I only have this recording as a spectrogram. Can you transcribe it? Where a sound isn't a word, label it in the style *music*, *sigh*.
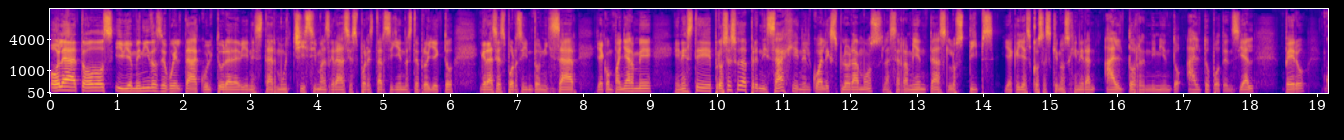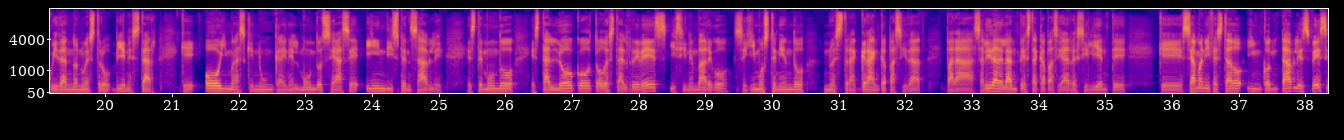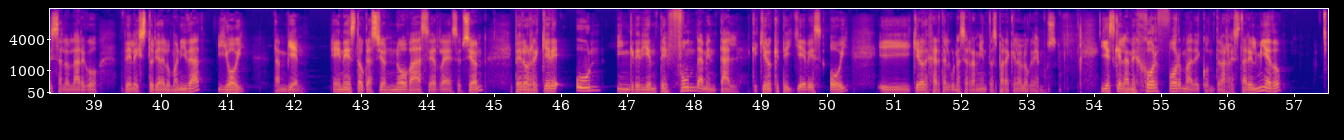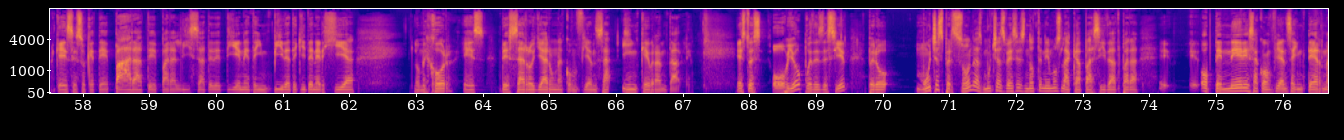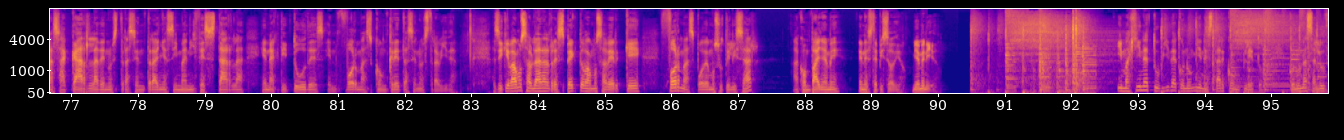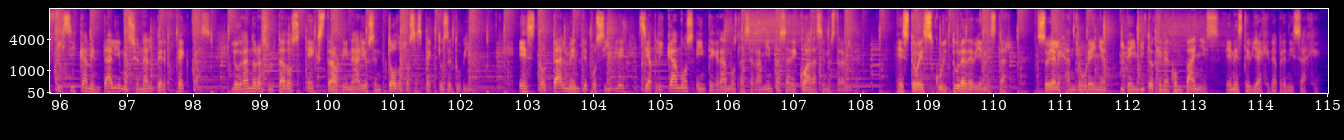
Hola a todos y bienvenidos de vuelta a Cultura de Bienestar. Muchísimas gracias por estar siguiendo este proyecto. Gracias por sintonizar y acompañarme en este proceso de aprendizaje en el cual exploramos las herramientas, los tips y aquellas cosas que nos generan alto rendimiento, alto potencial pero cuidando nuestro bienestar, que hoy más que nunca en el mundo se hace indispensable. Este mundo está loco, todo está al revés y sin embargo seguimos teniendo nuestra gran capacidad para salir adelante, esta capacidad resiliente que se ha manifestado incontables veces a lo largo de la historia de la humanidad y hoy también. En esta ocasión no va a ser la excepción, pero requiere un ingrediente fundamental que quiero que te lleves hoy y quiero dejarte algunas herramientas para que lo logremos. Y es que la mejor forma de contrarrestar el miedo, que es eso que te para, te paraliza, te detiene, te impide, te quita energía, lo mejor es desarrollar una confianza inquebrantable. Esto es obvio, puedes decir, pero muchas personas muchas veces no tenemos la capacidad para eh, obtener esa confianza interna, sacarla de nuestras entrañas y manifestarla en actitudes, en formas concretas en nuestra vida. Así que vamos a hablar al respecto, vamos a ver qué formas podemos utilizar. Acompáñame en este episodio. Bienvenido. Imagina tu vida con un bienestar completo, con una salud física, mental y emocional perfectas, logrando resultados extraordinarios en todos los aspectos de tu vida es totalmente posible si aplicamos e integramos las herramientas adecuadas en nuestra vida. Esto es Cultura de Bienestar. Soy Alejandro Ureña y te invito a que me acompañes en este viaje de aprendizaje.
